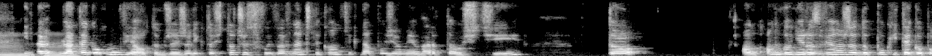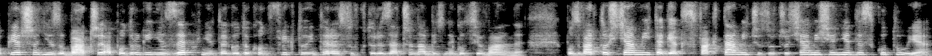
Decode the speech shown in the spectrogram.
Mm -hmm. I da, dlatego mówię o tym, że jeżeli ktoś toczy swój wewnętrzny konflikt na poziomie wartości, to On, on go nie rozwiąże, dopóki tego po pierwsze nie zobaczy, a po drugie nie zepchnie tego do konfliktu interesów, który zaczyna być negocjowalny. Bo z wartościami, tak jak z faktami czy z uczuciami, się nie dyskutuje.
